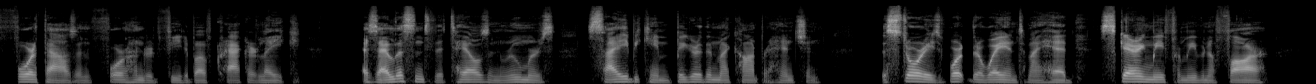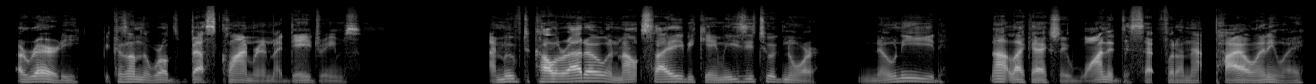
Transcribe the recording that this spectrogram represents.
4,400 feet above Cracker Lake. As I listened to the tales and rumors, Siyeh became bigger than my comprehension. The stories worked their way into my head, scaring me from even afar. A rarity, because I'm the world's best climber in my daydreams. I moved to Colorado, and Mount Siyeh became easy to ignore. No need. Not like I actually wanted to set foot on that pile anyway.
